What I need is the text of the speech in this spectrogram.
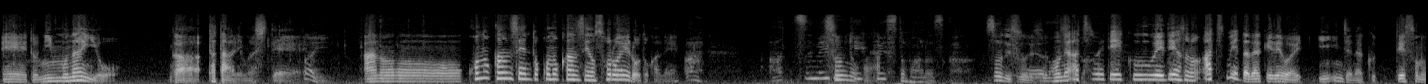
えっ、と、任務内容が多々ありまして、はい。あのーこの艦船とこの艦船を揃えろとかね。あ集めるそういうのが系クエストもあるんですか？そうです、そうです。おーほんで、集めていく上で、その、集めただけではいいんじゃなくって、その、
